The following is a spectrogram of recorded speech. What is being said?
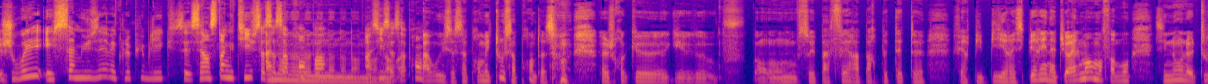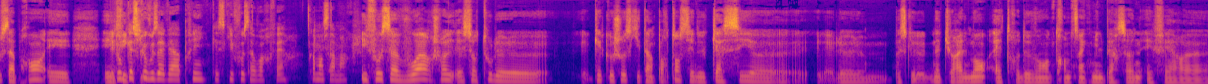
jouer et s'amuser avec le public. C'est instinctif, ça, ah ça s'apprend pas. Non non non non. Ah si ça s'apprend. Ah oui ça s'apprend, mais tout s'apprend de toute façon. je crois que, on ne sait pas faire à part peut peut-être euh, faire pipi et respirer naturellement. Mais enfin bon, sinon le, tout s'apprend. Et, et, donc qu'est-ce que vous avez appris? Qu'est-ce qu'il faut savoir faire? Comment ça marche? Il faut savoir, je crois, surtout le quelque chose qui est important, c'est de casser euh, le, parce que naturellement, être devant 35 000 personnes et faire euh,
